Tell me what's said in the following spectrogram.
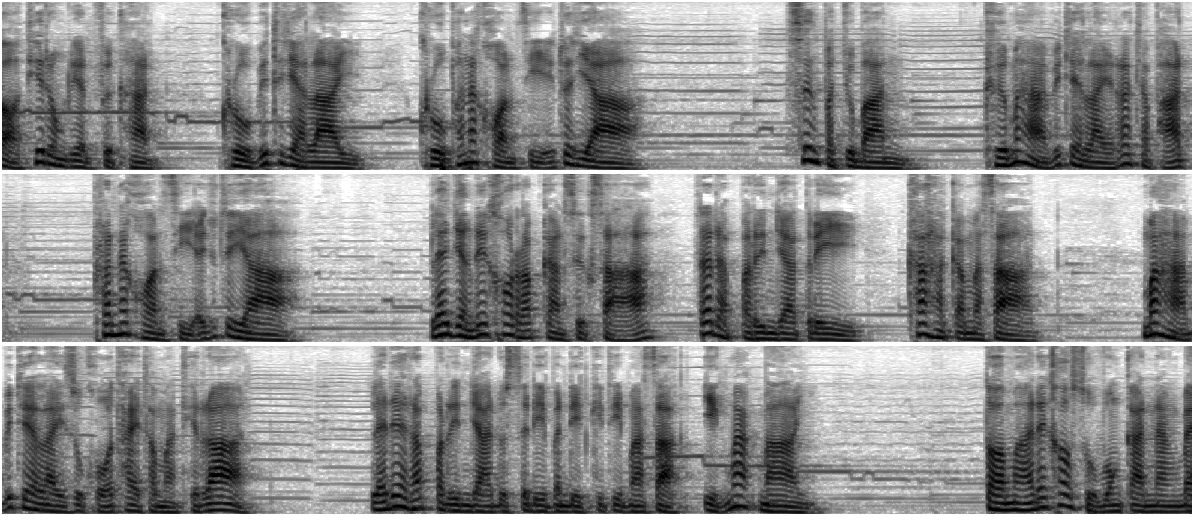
ต่อที่โรงเรียนฝึกหัด ครูวิทยาลัย ครูพระนครศรีอยุธยา ซึ่งปัจจุบันคือมหาวิทยาลัยราชภัฏพระนครศรีอยุธยา และยังได้เข้ารับการศึกษาระดับปริญญาตรี ขหกรรมศาสตร์ มหาวิทยาลัยสุโขทัยธรรมาธิราช และได้รับปริญญาดุษฎีบัณฑิตกิติมาศักดิ์อีกมากมาย ต่อมาได้เข้าสู่วงการนางแบ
